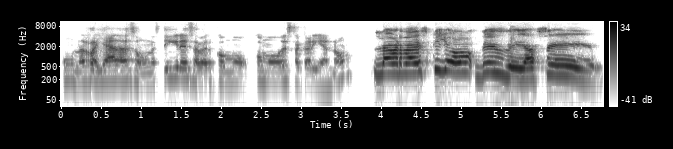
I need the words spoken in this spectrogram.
unas Rayadas o unas Tigres, a ver cómo, cómo destacarían, ¿no? La verdad es que yo desde hace,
